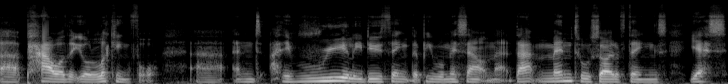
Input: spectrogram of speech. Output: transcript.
uh, power that you're looking for. Uh, and I really do think that people miss out on that. That mental side of things, yes,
